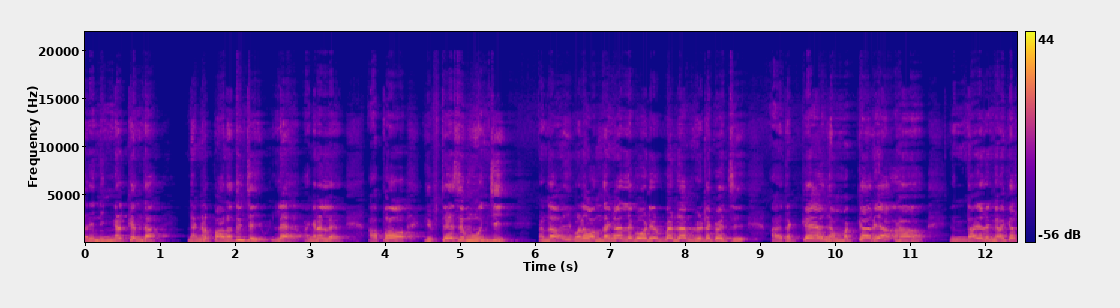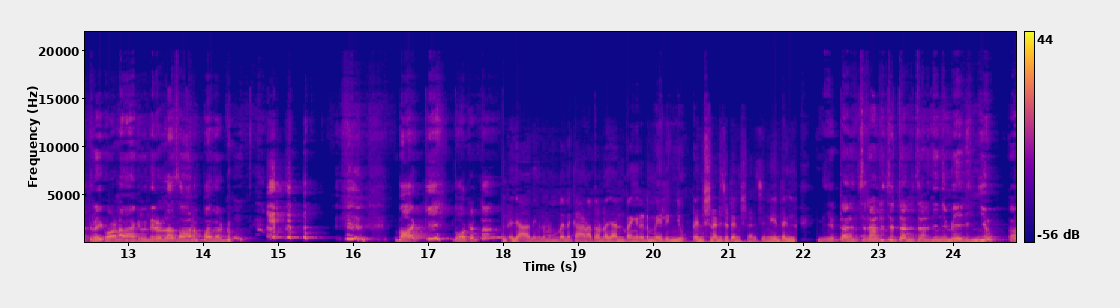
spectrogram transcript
അത് നിങ്ങൾക്കെന്താ? ഞങ്ങൾ പലതും ചെയ്യും. അല്ലേ? അങ്ങനല്ലേ? അപ്പോൾ ഗിഫ്റ്റേഴ്സ് മൂഞ്ചി. കണ്ടോ? ഇവൾ ഒന്നേകാലിലെ കോടി റുപ്യന്റെ വീടൊക്കെ വെച്ച്. അതൊക്കെ ഞമ്മക്കറിയാം. ആ. എന്തായാലും ഇങ്ങനൊക്കെ ത്രികോണ ആകൃതിയിലുള്ള സാധനം പലർക്കും ബാക്കി നോക്കട്ടെ. ഞാൻ നിങ്ങൾ മുമ്പ് എന്നെ കാണാത്തോണ്ടോ. ഞാൻ ഭയങ്കരമായിട്ട് മെലിഞ്ഞു. ടെൻഷൻ അടിച്ച് ടെൻഷൻ അടിച്ച്. നീ നീ ടെൻഷൻ അടിച്ച് ടെൻഷൻ അടിച്ച് നീ മെലിഞ്ഞു. ഓ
